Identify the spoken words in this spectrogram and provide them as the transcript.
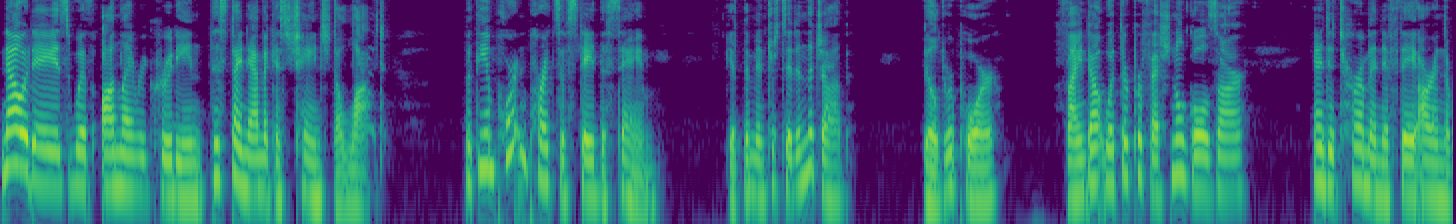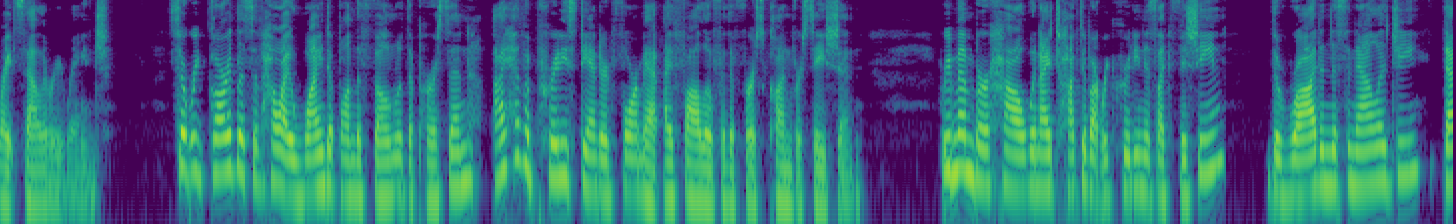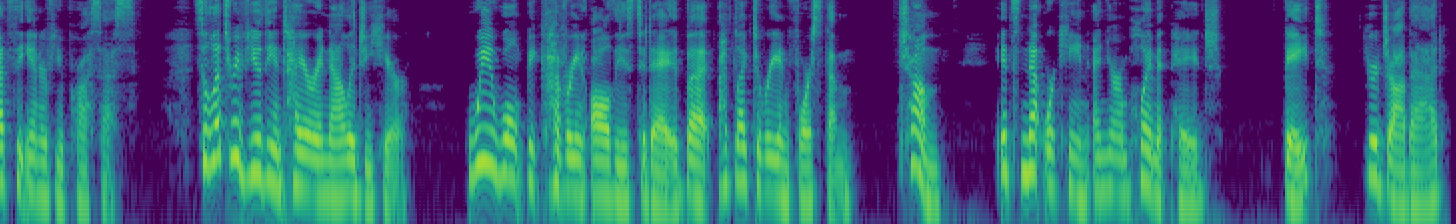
Nowadays, with online recruiting, this dynamic has changed a lot. But the important parts have stayed the same get them interested in the job, build rapport, find out what their professional goals are, and determine if they are in the right salary range. So, regardless of how I wind up on the phone with a person, I have a pretty standard format I follow for the first conversation. Remember how when I talked about recruiting is like fishing? The rod in this analogy? That's the interview process. So, let's review the entire analogy here. We won't be covering all these today, but I'd like to reinforce them. Chum, it's networking and your employment page. Bait, your job ad.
